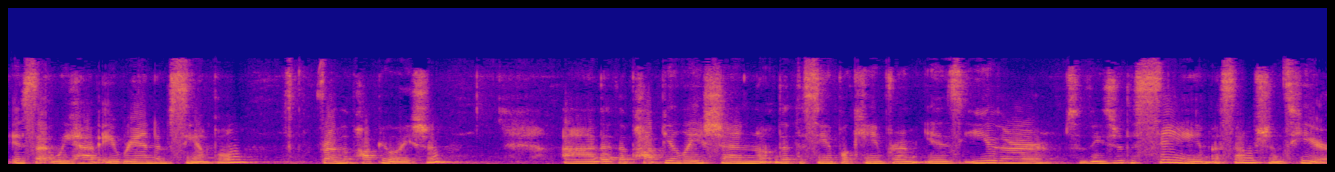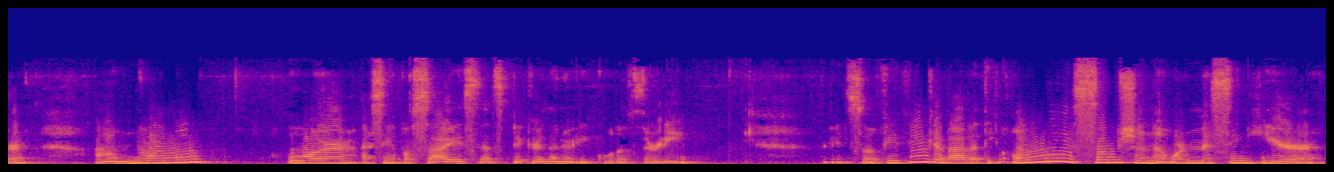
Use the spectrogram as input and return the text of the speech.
is that we have a random sample from the population uh, that the population that the sample came from is either, so these are the same assumptions here, um, normal or a sample size that's bigger than or equal to 30. Right, so if you think about it, the only assumption that we're missing here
